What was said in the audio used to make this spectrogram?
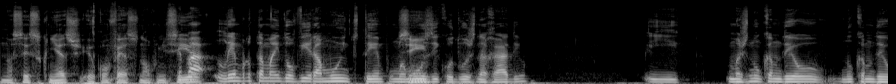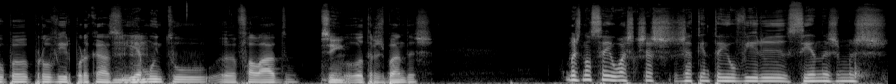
não sei se conheces, eu confesso não conhecia. Epá, lembro também de ouvir há muito tempo uma Sim. música ou duas na rádio, e, mas nunca me deu, nunca me deu para, para ouvir por acaso. E é Uhum. muito ah, falado Sim, outras bandas. Mas não sei, eu acho que já, já tentei ouvir eh, cenas, mas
